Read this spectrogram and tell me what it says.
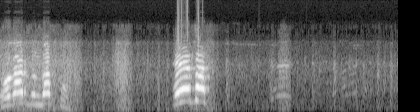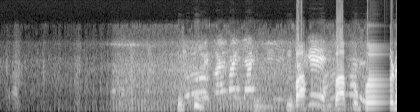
हो बापू. ए बाप. बा बापू पुढ.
